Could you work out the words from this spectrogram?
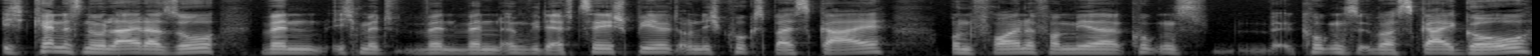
ich kenne es nur leider so, wenn ich mit, wenn, wenn irgendwie der FC spielt und ich gucke es bei Sky und Freunde von mir gucken es über Sky Go,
